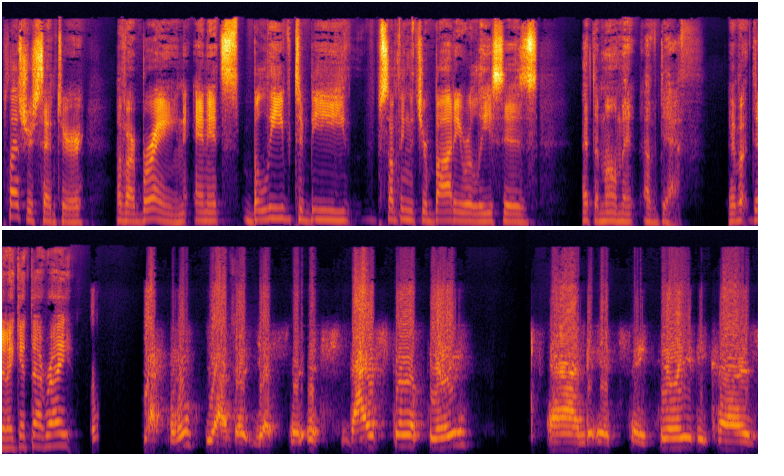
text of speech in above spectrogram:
pleasure center of our brain, and it's believed to be something that your body releases at the moment of death. Did I get that right? Yeah, mm-hmm. yeah, yes. It's that is still a theory, and it's a theory because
